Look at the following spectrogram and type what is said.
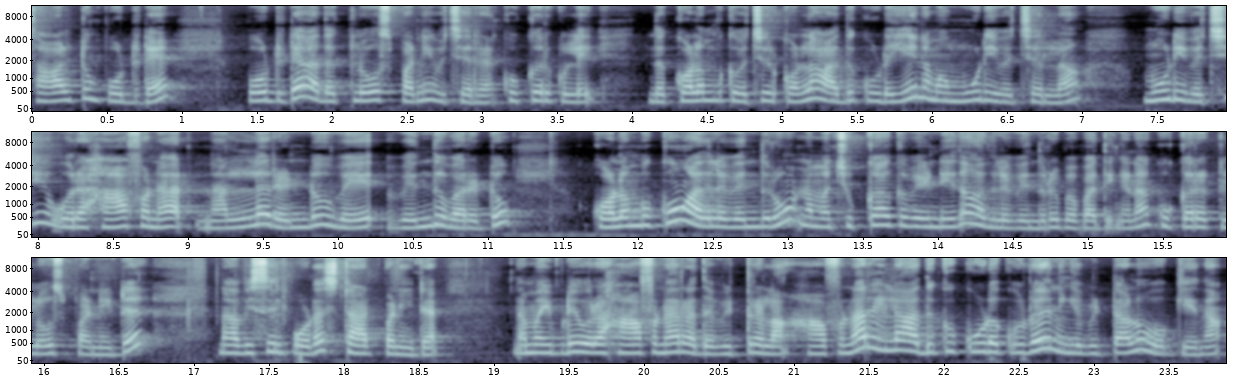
சால்ட்டும் போட்டுட்டேன். போட்டுட்டு அதை க்ளோஸ் பண்ணி வச்சிடுறேன். குக்கருக்குள்ளே இந்த குழம்புக்கு வச்சுருக்கோம்ல அது கூடயே நம்ம மூடி வச்சிடலாம். மூடி வச்சு ஒரு ஹாஃப் அன் ஹவர் நல்ல ரெண்டும் வெ வெந்து வரட்டும். குழம்புக்கும் அதில் வெந்துடும் நம்ம சுக்காக்கு வேண்டியதும் அதில் வெந்துடும் இப்போ பார்த்திங்கன்னா குக்கரை க்ளோஸ் பண்ணிவிட்டு நான் விசில் போட ஸ்டார்ட் பண்ணிட்டேன். நம்ம இப்படி ஒரு ஹாஃப் அன் ஹவர் அதை விட்டுறலாம். ஹாஃப் அன் ஹவர் இல்லை அதுக்கு கூட கூட நீங்கள் விட்டாலும் ஓகே தான்.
